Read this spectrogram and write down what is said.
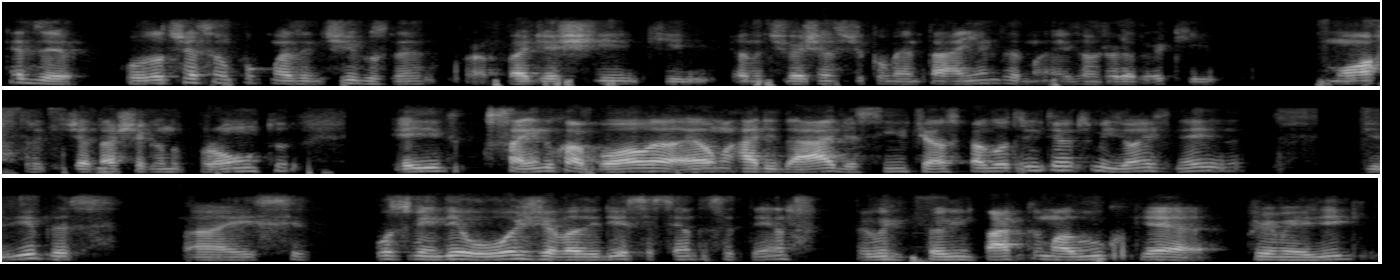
quer dizer, os outros já são um pouco mais antigos, né? O Badiachim, que eu não tive a chance de comentar ainda, mas é um jogador que mostra que já está chegando pronto. Ele saindo com a bola é uma raridade, assim. O Chelsea pagou 38 milhões nele, né? De libras. Mas se fosse vender hoje, já valeria 60, 70. Pelo, pelo impacto maluco que é a Premier League.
